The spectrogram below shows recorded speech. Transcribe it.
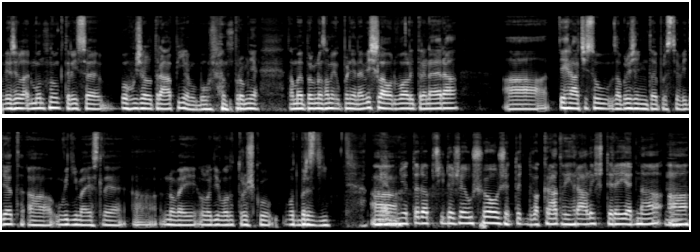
věřil Edmontonu, který se bohužel trápí, nebo bohužel pro mě, ta moje prognoza mi úplně nevyšla, odvolali trenéra, a ti hráči jsou zabržení, to je prostě vidět a uvidíme, jestli je nový lodivod trošku odbrzdí. A... Mně, mně teda přijde, že už jo, že teď dvakrát vyhráli 4-1 hmm. a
